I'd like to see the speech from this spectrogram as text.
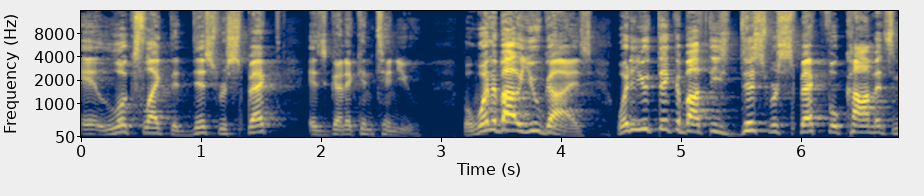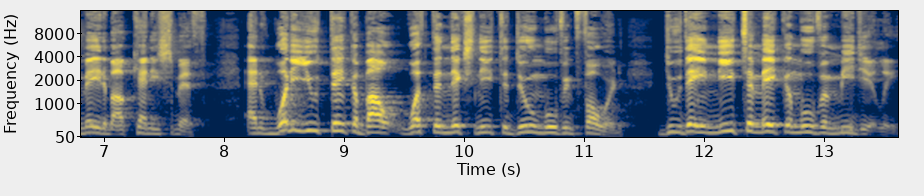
it looks like the disrespect is going to continue. But what about you guys? What do you think about these disrespectful comments made about Kenny Smith? And what do you think about what the Knicks need to do moving forward? Do they need to make a move immediately?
